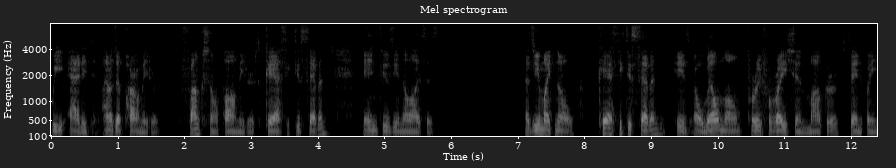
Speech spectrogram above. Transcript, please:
we added another parameter functional parameters Ki67 into the analysis. As you might know, Ki67 is a well-known proliferation marker stained by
